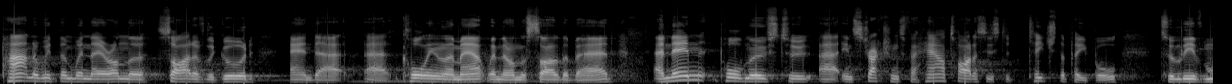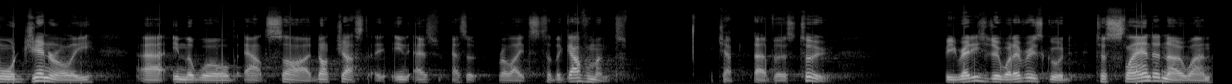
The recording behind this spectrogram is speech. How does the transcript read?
partner with them when they're on the side of the good, and uh, uh, calling them out when they're on the side of the bad. And then Paul moves to uh, instructions for how Titus is to teach the people to live more generally uh, in the world outside, not just in, as, as it relates to the government. Chapter, uh, verse 2 Be ready to do whatever is good, to slander no one,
